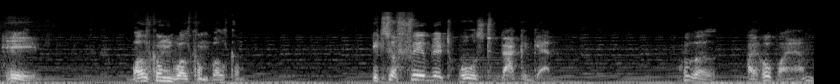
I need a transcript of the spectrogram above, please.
Hey, welcome, welcome, welcome. It's your favorite host back again. Well, I hope I am.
